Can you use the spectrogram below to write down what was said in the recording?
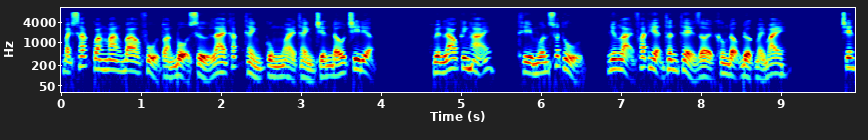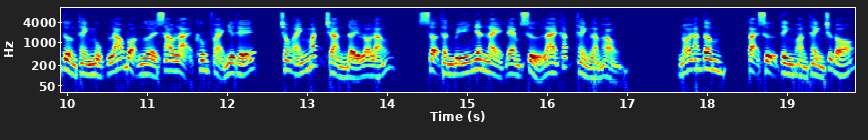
bạch sắc quang mang bao phủ toàn bộ sử lai khắc thành cùng ngoài thành chiến đấu chi địa. Huyền Lao kinh hãi, thì muốn xuất thủ, nhưng lại phát hiện thân thể rời không động được mảy may. Trên tường thành mục lão bọn người sao lại không phải như thế, trong ánh mắt tràn đầy lo lắng, sợ thần bí nhân này đem sử lai khắc thành làm hỏng. Nói an tâm, tại sự tình hoàn thành trước đó,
